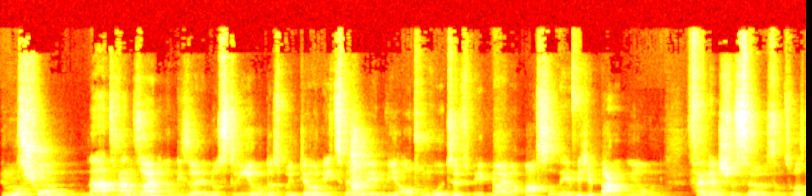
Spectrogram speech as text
Du musst schon nah dran sein an dieser Industrie und das bringt dir auch nichts, wenn du irgendwie Automotive nebenbei noch machst und irgendwelche Banken und Financial Services und sowas.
